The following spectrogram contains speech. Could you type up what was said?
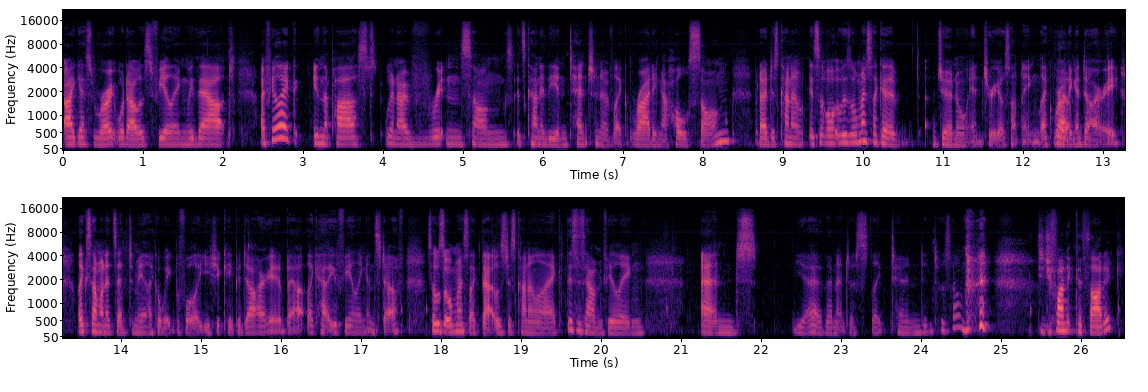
I guess, wrote what I was feeling without. I feel like in the past, when I've written songs, it's kind of the intention of like writing a whole song. But I just kind of, it's, it was almost like a journal entry or something, like writing Yeah. a diary. Like someone had said to me like a week before, like you should keep a diary about like how you're feeling and stuff. So it was almost like that. It was just kind of like, this is how I'm feeling and yeah, then it just like turned into a song. Did you find it cathartic?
